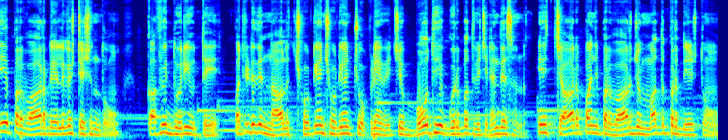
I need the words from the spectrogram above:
ਇਹ ਪਰਿਵਾਰ ਰੇਲਵੇ ਸਟੇਸ਼ਨ ਤੋਂ ਕਾਫੀ ਦੂਰੀ ਉੱਤੇ ਪਟੜੀ ਦੇ ਨਾਲ ਛੋਟੀਆਂ-ਛੋਟੀਆਂ ਝੋਪੜੀਆਂ ਵਿੱਚ ਬਹੁਤ ਹੀ ਗੁਰਬਤ ਵਿੱਚ ਰਹਿੰਦੇ ਸਨ। ਇਹ 4-5 ਪਰਿਵਾਰ ਜੋ ਮੱਧ ਪ੍ਰਦੇਸ਼ ਤੋਂ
